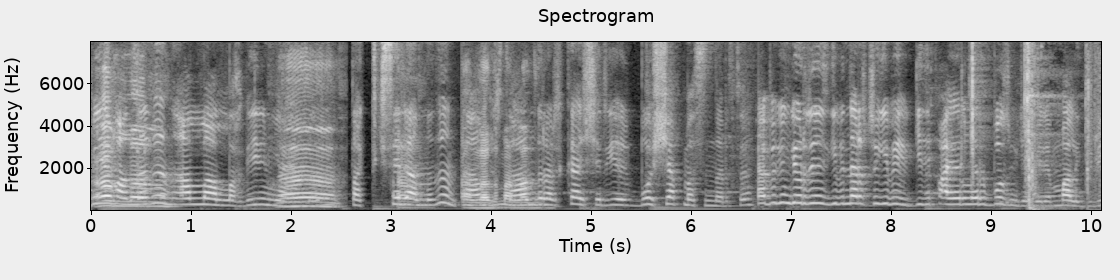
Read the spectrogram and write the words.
Benim Allah anladın Allah. Allah Allah benim yani. Ha. Taktikseli Anladım. anladın. Anladım, Tamamdır, anladım. arkadaşlar ya, boş yapmasın Naruto. Ya bugün gördüğünüz gibi Naruto gibi gidip ayarları bozmayacağım böyle mal gibi.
